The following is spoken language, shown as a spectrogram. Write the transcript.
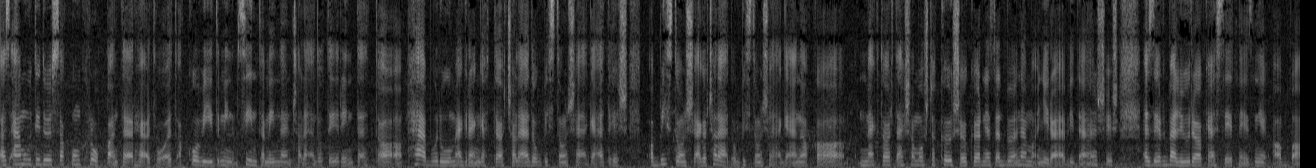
az elmúlt időszakunk roppant terhelt volt. A Covid mind, szinte minden családot érintett. A háború megrengette a családok biztonságát, és a biztonság, a családok biztonságának a megtartása most a külső környezetből nem annyira evidens, és ezért belülről kell szétnézni abba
